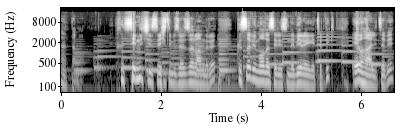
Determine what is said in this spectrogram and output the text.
Heh, tamam. senin için seçtiğimiz özel anları kısa bir mola serisinde bir araya getirdik. Ev hali tabi.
